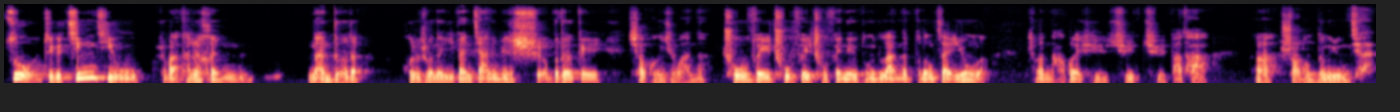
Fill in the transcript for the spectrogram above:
做这个经济物，是吧？它是很难得的，或者说呢，一般家里面是舍不得给小朋友去玩的，除非除非除非那个东西烂的不能再用了。是吧？拿过来去去去把它啊耍龙灯用起来。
